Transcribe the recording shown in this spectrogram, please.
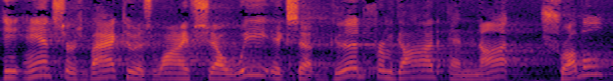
He answers back to his wife, Shall we accept good from God and not trouble?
